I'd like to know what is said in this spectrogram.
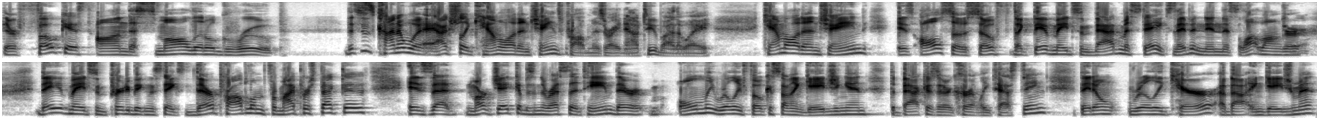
They're focused on the small little group. This is kind of what actually Camelot Unchained's problem is right now too by the way camelot unchained is also so like they've made some bad mistakes they've been in this a lot longer Sure. they've made some pretty big mistakes. Their problem, from my perspective, is that Mark Jacobs and the rest of the team, they're only really focused on engaging in the backers that are currently testing. They don't really care about engagement.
